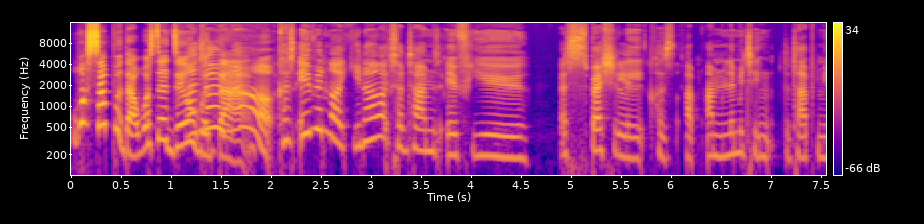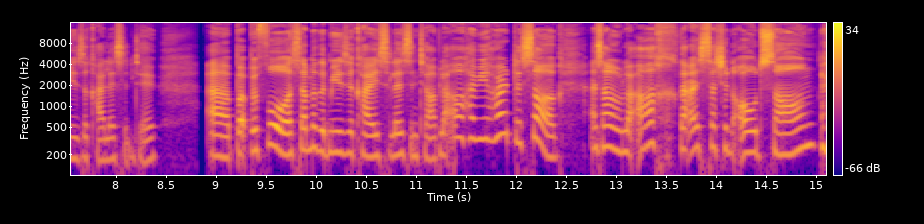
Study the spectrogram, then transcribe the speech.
what's up with that what's the deal I with that. Because even like, you know, like sometimes if you, especially because I'm limiting the type of music I listen to. Uh, but before, some of the music I used to listen to, I'd be like, oh, have you heard this song? And some would be like, ugh, that is such an old song.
